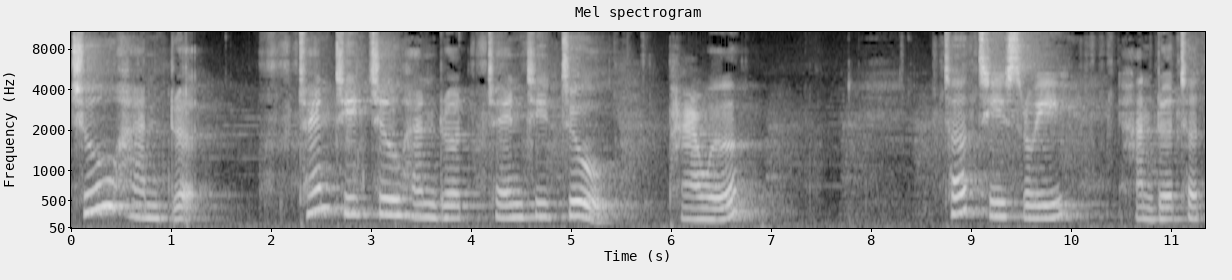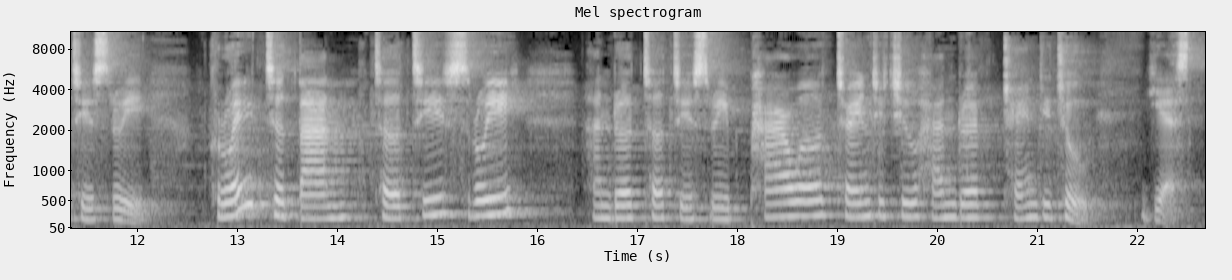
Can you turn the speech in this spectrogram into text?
200 2222 power 33 133 greater than 33 133 power 2222 yes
